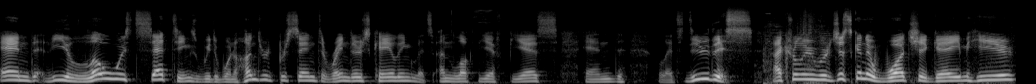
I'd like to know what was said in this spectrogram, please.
and the lowest settings with 100% render scaling. Let's unlock the FPS and let's do this. Actually, we're just gonna watch a game here.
